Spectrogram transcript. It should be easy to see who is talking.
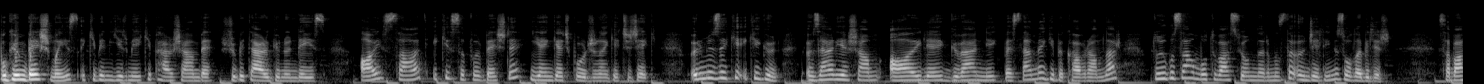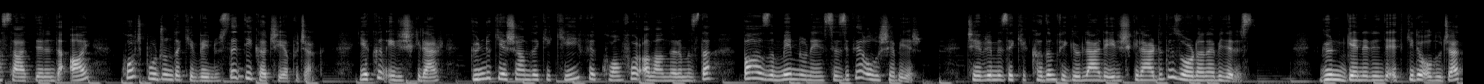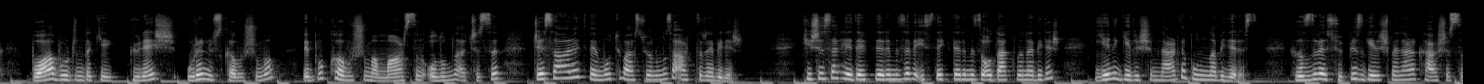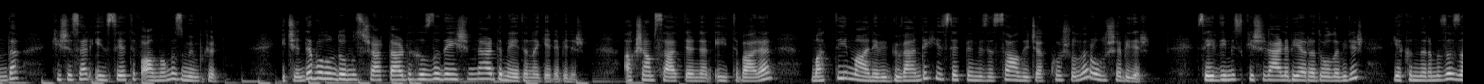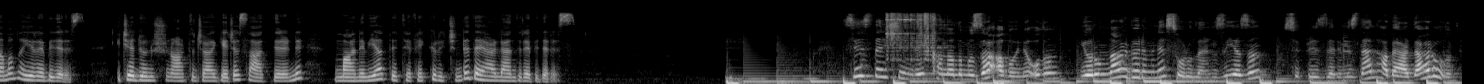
Speaker 1: Bugün 5 Mayıs 2022 Perşembe, Jüpiter günündeyiz. Ay saat 2.05'te Yengeç Burcu'na geçecek. Önümüzdeki iki gün özel yaşam, aile, güvenlik, beslenme gibi kavramlar duygusal motivasyonlarımızda önceliğimiz olabilir. Sabah saatlerinde Ay, Koç burcundaki Venüs'te dik açı yapacak. Yakın ilişkiler, günlük yaşamdaki keyif ve konfor alanlarımızda bazı memnuniyetsizlikler oluşabilir. Çevremizdeki kadın figürlerle ilişkilerde de zorlanabiliriz. Gün genelinde etkili olacak Boğa burcundaki Güneş Uranüs kavuşumu ve bu kavuşuma Mars'ın olumlu açısı cesaret ve motivasyonumuzu arttırabilir. Kişisel hedeflerimize ve isteklerimize odaklanabilir, yeni girişimlerde bulunabiliriz. Hızlı ve sürpriz gelişmeler karşısında kişisel inisiyatif almamız mümkün. İçinde bulunduğumuz şartlarda hızlı değişimler de meydana gelebilir. Akşam saatlerinden itibaren maddi manevi güvende hissetmemizi sağlayacak koşullar oluşabilir. Sevdiğimiz kişilerle bir arada olabilir, yakınlarımıza zaman ayırabiliriz. İçe dönüşün artacağı gece saatlerini maneviyat ve tefekkür içinde değerlendirebiliriz. Siz de şimdi kanalımıza abone olun, yorumlar bölümüne sorularınızı yazın, sürprizlerimizden haberdar olun.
